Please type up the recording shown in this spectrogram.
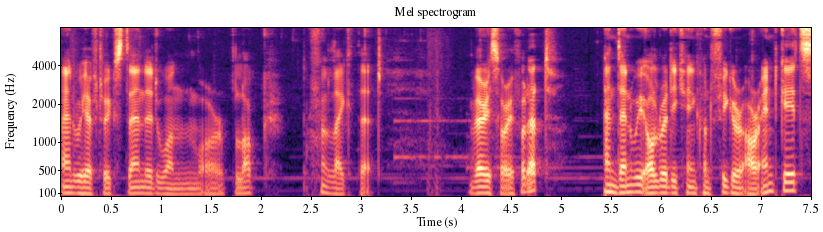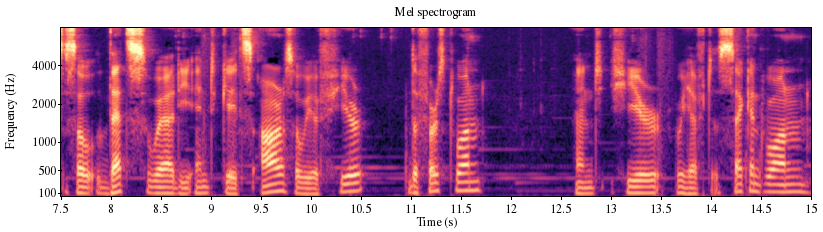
And we have to extend it one more block like that. Very sorry for that. And then we already can configure our AND gates. So that's where the AND gates are. So we have here the first one. And here we have the second one.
